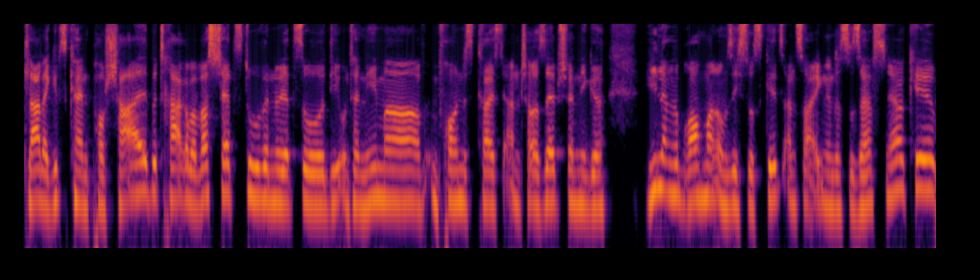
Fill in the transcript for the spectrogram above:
klar, da gibt es keinen Pauschalbetrag, aber was schätzt du, wenn du jetzt so die Unternehmer im Freundeskreis dir anschaust, Selbstständige, wie lange braucht man, um sich so Skills anzueignen, dass du sagst, ja, okay,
